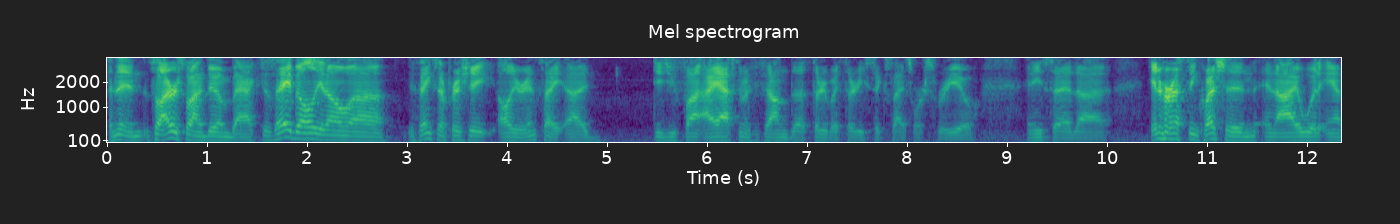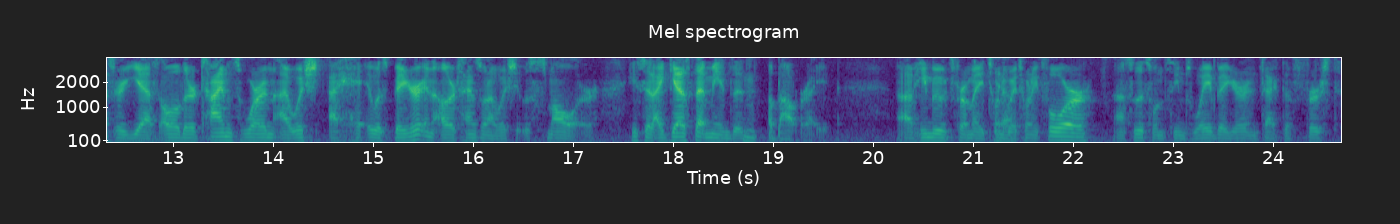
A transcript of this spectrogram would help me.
and then, so I responded to him back, just, "Hey, Bill, you know, uh, thanks. I appreciate all your insight. Uh, did you find?" I asked him if he found the thirty by thirty six size works for you, and he said, uh, "Interesting question." And I would answer yes. Although there are times when I wish I it was bigger, and other times when I wish it was smaller. He said, "I guess that means it's about right." Uh, he moved from a 20 by 24, uh, so this one seems way bigger. In fact, the first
